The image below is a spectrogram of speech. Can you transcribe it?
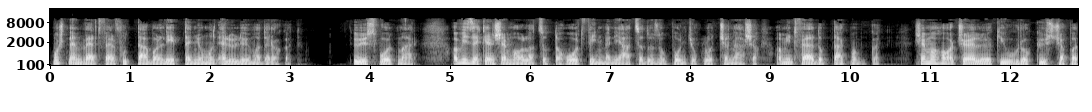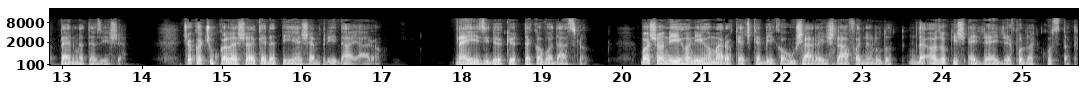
Most nem vert fel futtában lépten nyomon elülő madarakat. Ősz volt már, a vizeken sem hallatszott a holdfényben játszadozó pontyok locsanása, amint feldobták magukat, sem a harcsa elől kiugró küszcsapat permetezése. Csak a csuka leselkedett éhesen prédájára. Nehéz idők jöttek a vadászra. Basa néha-néha már a kecskebék a húsára is ráfanyalodott, de azok is egyre-egyre fonatkoztak,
